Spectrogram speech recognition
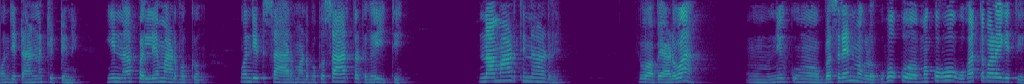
ಒಂದಿಟ್ಟು ಅನ್ನಕ್ಕೆ ಇಟ್ಟಿನಿ. ಇನ್ನು ಪಲ್ಯ ಮಾಡ್ಬೇಕು. ಒಂದಿಟ್ಟು ಸಾರು ಮಾಡ್ಬೇಕು. ಸಾರು ತಟಗ ಐತಿ. ನಾ ಮಾಡ್ತೀನಿ ನೋಡ್ರಿ. ಇವ ಬೇಡವಾ ನೀ ಬಸರೇನ್ ಮಗಳು, ಹೋಗು ಮಕ್ಕ ಹೋಗು ಹತ್ತು ಬಾಳ ಆಗೈತಿ.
